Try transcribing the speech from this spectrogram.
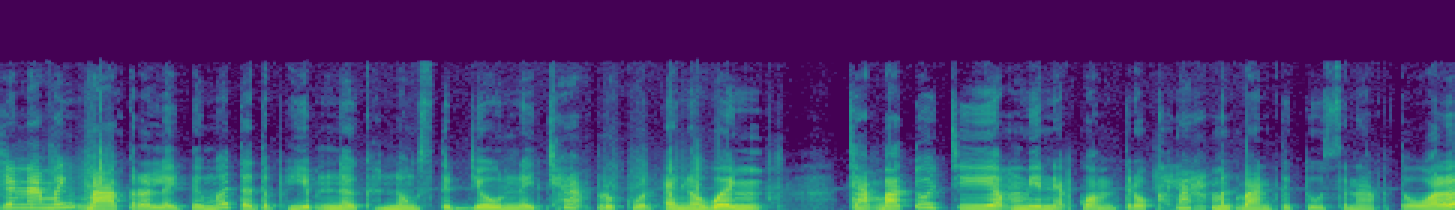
យ៉ាងណាមិញបើក្រឡេកទៅមើលទស្សនវិជ្ជានៅក្នុងស្ទូឌីយោនៃឆាកប្រកួតឯណោវិញចាប់បើទោះជាមានអ្នកគ្រប់គ្រងខ្លះមិនបានទៅទស្សនាផ្ទាល់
